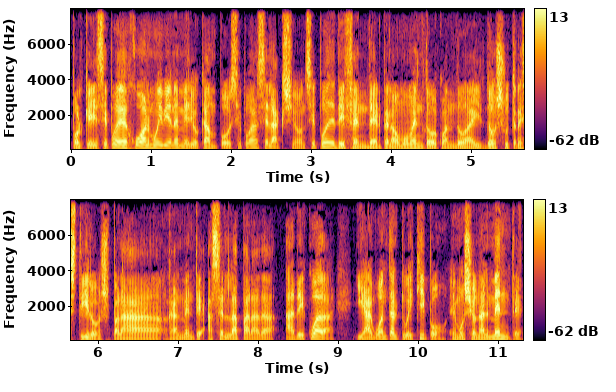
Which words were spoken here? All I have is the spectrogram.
Porque se puede jugar muy bien en medio campo, se puede hacer la acción, se puede defender, pero a un momento cuando hay dos o tres tiros para realmente hacer la parada adecuada y aguantar tu equipo emocionalmente,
